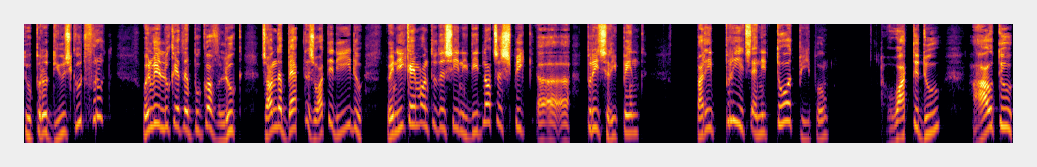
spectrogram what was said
to produce good fruit. When we look at the book of Luke, John the Baptist, what did he do? When he came onto the scene, he did not just speak, uh, uh, uh preach, repent, but he preached and he taught people what to do, how to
